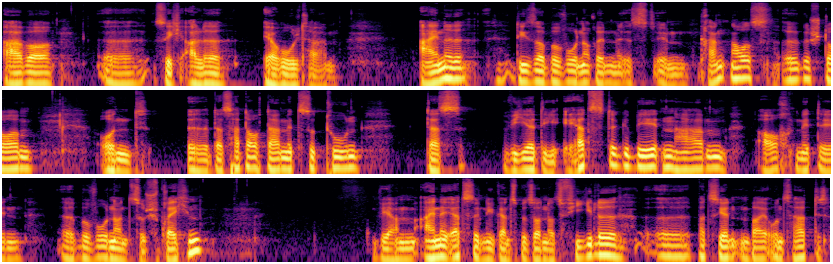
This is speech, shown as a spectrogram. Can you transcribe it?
aber äh, sich alle erholt haben. Eine dieser Bewohnerinnen ist im Krankenhaus äh, gestorben und das hat auch damit zu tun, dass wir die Ärzte gebeten haben, auch mit den Bewohnern zu sprechen wir haben eine Ärztin, die ganz besonders viele äh, Patienten bei uns hat.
